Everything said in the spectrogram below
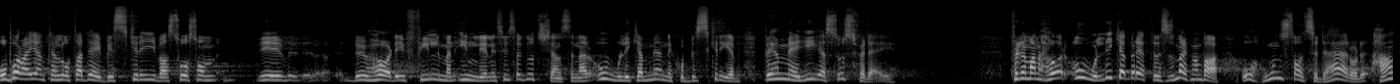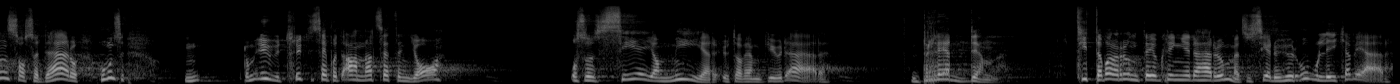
Och bara egentligen låta dig beskriva så som du hörde i filmen inledningsvis av gudstjänsten när olika människor beskrev vem är Jesus för dig. För när man hör olika berättelser så märker man bara, åh hon sa sådär och han sa sådär och hon sa... De uttryckte sig på ett annat sätt än jag. Och så ser jag mer utav vem Gud är. Bredden. Titta bara runt dig omkring i det här rummet så ser du hur olika vi är.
